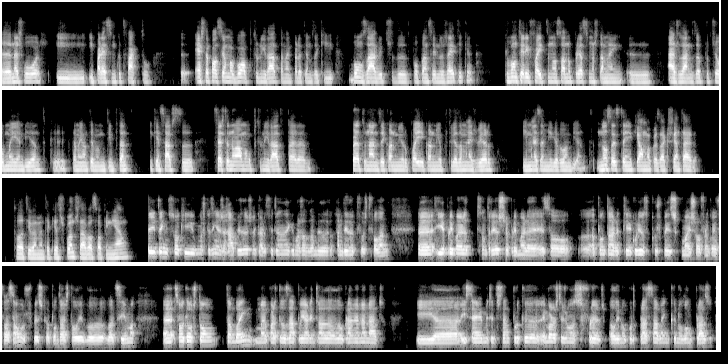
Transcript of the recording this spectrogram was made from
uh, nas ruas, e, e parece-me que de facto uh, esta pode ser uma boa oportunidade também para termos aqui bons hábitos de, de poupança energética que vão ter efeito não só no preço, mas também a ajudar-nos a proteger o meio ambiente, que, que, também é um tema muito importante. E quem sabe se, se esta não é uma oportunidade para, para tornarmos a economia europeia e a economia portuguesa mais verde e mais amiga do ambiente. Não sei se tem aqui alguma coisa a acrescentar relativamente aqui a esses pontos, dá a vossa opinião. Eu tenho só aqui umas coisinhas rápidas, Ricardo, fui tendo aqui umas notas à medida, à medida que foste falando. Uh, e a primeira, são três, a primeira é só uh, apontar que é curioso que os países que mais sofrem com a inflação, os países que apontaste ali do, lá de cima, uh, são aqueles que estão também, a maior parte deles, a apoiar a entrada da Ucrânia na NATO. E isso é muito interessante porque, embora estejam a sofrer ali no curto prazo, sabem que no longo prazo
